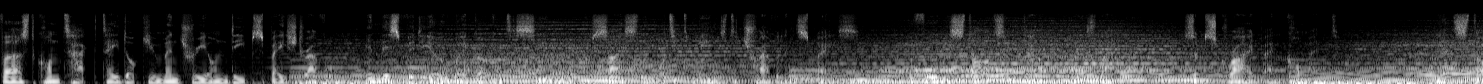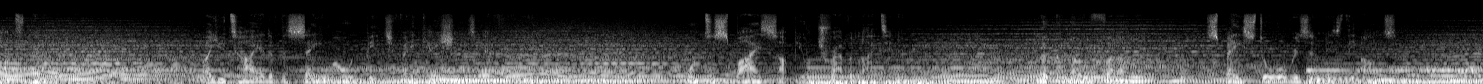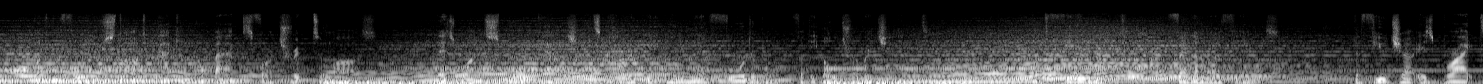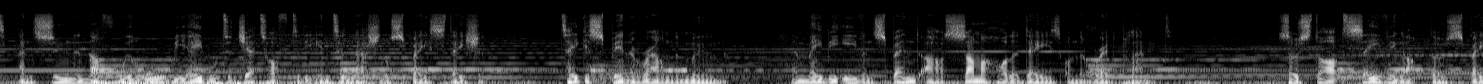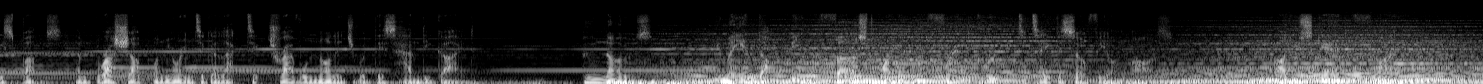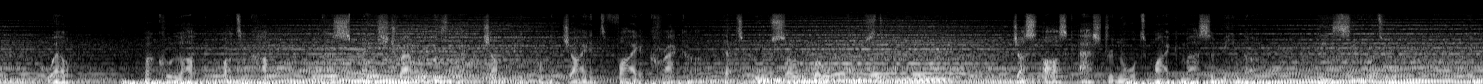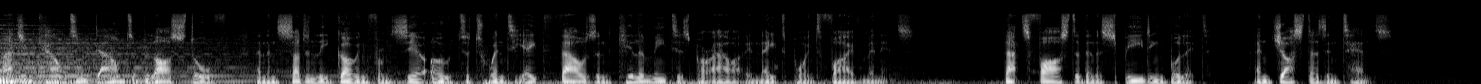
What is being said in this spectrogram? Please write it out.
First Contact, a documentary on deep space travel. In this video, we're going to see more precisely what it means to travel in space. Before we start, sit down, please like, subscribe, and comment. Let's start now. Are you tired of the same old beach vacations every year? Want to spice up your travel itinerary? Look no further. Space tourism is the answer. Start packing your bags for a trip to Mars, there's one small catch that's currently only affordable for the ultra-rich elite. But fear not, fellow Earthlings. The future is bright and soon enough we'll all be able to jet off to the International Space Station, take a spin around the moon, and maybe even spend our summer holidays on the Red Planet. So start saving up those space bucks and brush up on your intergalactic travel knowledge with this handy guide. Who knows, you may end up being the first one in your friend group to take a selfie on Mars. Are you scared of flying? Well, buckle up, Buttercup, because space travel is like jumping on a giant firecracker that's also a roller coaster. Just ask astronaut Mike Massimino. It all. Imagine counting down to blast off and then suddenly going from 0 to 28,000 kilometers per hour in 8.5 minutes. That's faster than a speeding bullet and just as intense.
